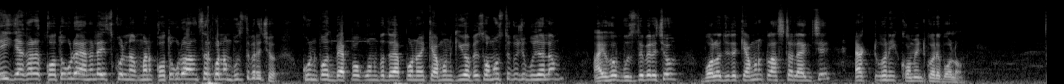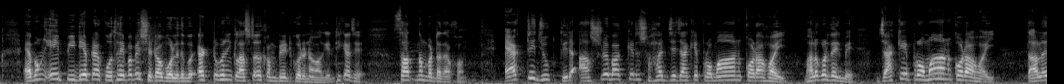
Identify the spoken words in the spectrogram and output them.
এই জায়গাটা কতগুলো অ্যানালাইজ করলাম? মানে কতগুলো আনসার করলাম বুঝতে পেরেছ? কোন পদ ব্যাপক, কোন পদ ব্যাপক নয়, কেমন কী হবে, সমস্ত কিছু বুঝালাম। আই হোপ বুঝতে পেরেছ। বলো যদি কেমন ক্লাসটা লাগছে, একটুখানি কমেন্ট করে বলো। এবং এই পিডিএফটা কোথায় পাবে সেটাও বলে দেবো। একটুখানি ক্লাসটা কমপ্লিট করে নেওয়া আগে, ঠিক আছে? সাত নম্বরটা দেখো। একটি যুক্তির আশ্রয় বাক্যের সাহায্যে যাকে প্রমাণ করা হয়, ভালো করে দেখবে, যাকে প্রমাণ করা হয়, তাহলে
